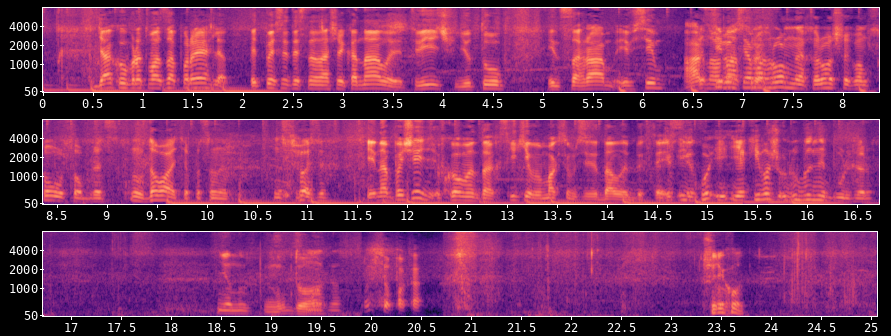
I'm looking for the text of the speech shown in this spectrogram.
Дякую, братва, за перегляд. Підписуйтесь на наші канали, Twitch, YouTube, Instagram і всім гарного Спасибо всем настрою. огромное, хороших вам соусов, блядь. Ну, давайте, пацаны. На связи. І напишіть в коментах, скільки ви максимум з'їдали І, бігтейс. і, який- і, який ваш улюблений бургер? Не, ну. Ну да. ладно. Ну все, пока. Переход.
